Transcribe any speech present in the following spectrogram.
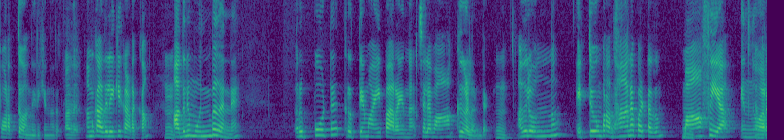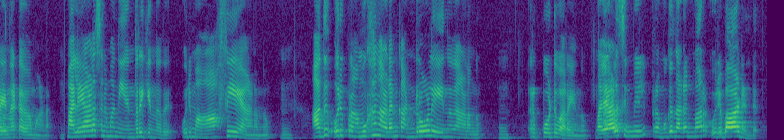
പുറത്ത് വന്നിരിക്കുന്നത്. നമുക്ക് അതിലേക്ക് കടക്കാം. അതിനു മുൻപ് തന്നെ റിപ്പോർട്ട് കൃത്യമായി പറയുന്ന ചില വാക്കുകളുണ്ട്. അതിലൊന്നും ഏറ്റവും പ്രധാനപ്പെട്ടതും മാഫിയ എന്ന് പറയുന്ന ടേമാണ് മലയാള സിനിമ നിയന്ത്രിക്കുന്നത് ഒരു മാഫിയയാണെന്നും. അത് ഒരു പ്രമുഖ നടൻ കൺട്രോൾ ചെയ്യുന്നതാണെന്നും റിപ്പോർട്ട് പറയുന്നു. മലയാള സിനിമയിൽ പ്രമുഖ നടന്മാർ ഒരുപാടുണ്ട്.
